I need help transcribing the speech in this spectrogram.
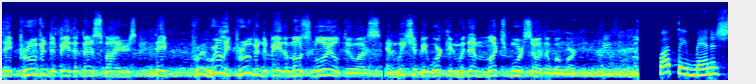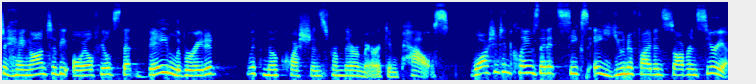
They've proven to be the best fighters. They've pr really proven to be the most loyal to us, and we should be working with them much more so than we're working. But they managed to hang on to the oil fields that they liberated with no questions from their American pals. Washington claims that it seeks a unified and sovereign Syria,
